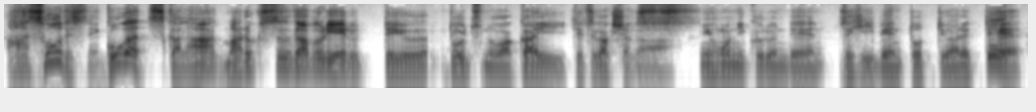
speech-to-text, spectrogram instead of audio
あそうですね。5月かな？マルクス・ガブリエルっていうドイツの若い哲学者が日本に来るんでぜひイベントって言われて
